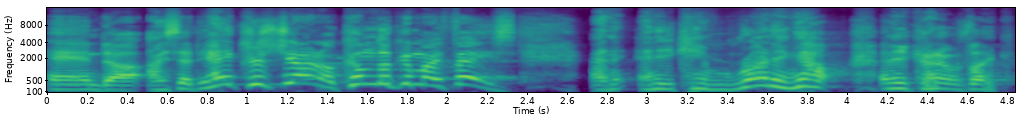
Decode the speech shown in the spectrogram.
And uh, I said, Hey, Cristiano, come look at my face. And, and he came running up and he kind of was like,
